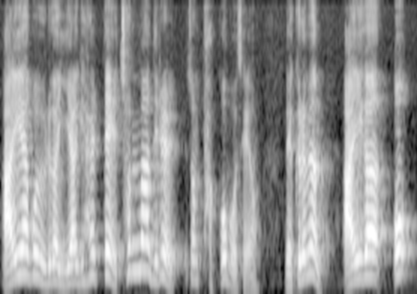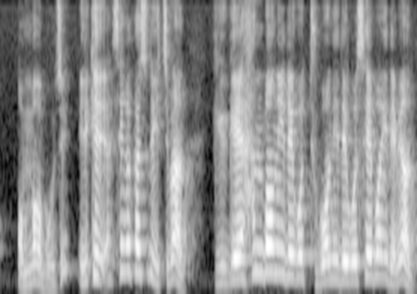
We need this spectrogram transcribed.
아이하고 우리가 이야기할 때 첫 마디를 좀 바꿔보세요. 네, 그러면 아이가 어? 엄마가 뭐지? 이렇게 생각할 수도 있지만 그게 한 번이 되고 두 번이 되고 세 번이 되면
